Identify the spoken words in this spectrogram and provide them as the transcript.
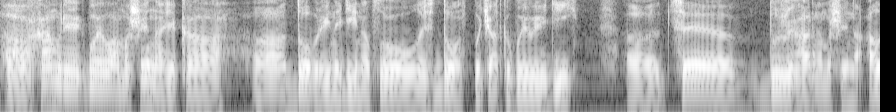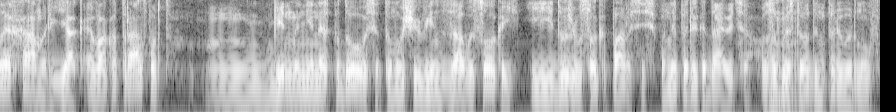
А, Хаммер як бойова машина, яка добре і надійно обслуговувалась до початку бойових дій. А, Це дуже гарна машина. Але Хаммер як евакотранспорт, він мені не сподобався, тому що він за високий і дуже висока парусність. Вони перекидаються. Особисто один перевернув.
